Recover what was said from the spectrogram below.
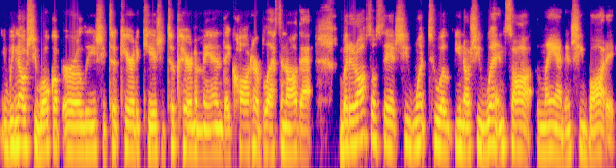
we know she woke up early, she took care of the kids, she took care of the man, they called her blessed and all that. But it also said she went to a, you know, she went and saw land and she bought it.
